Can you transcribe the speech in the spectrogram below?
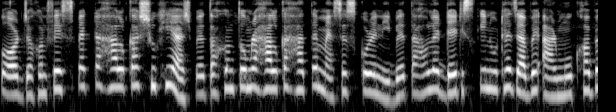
পর যখন ফেস প্যাকটা হালকা শুকিয়ে আসবে, তখন তোমরা হালকা হাতে ম্যাসেজ করে নিবে, তাহলে ডেড স্কিন উঠে যাবে আর মুখ হবে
